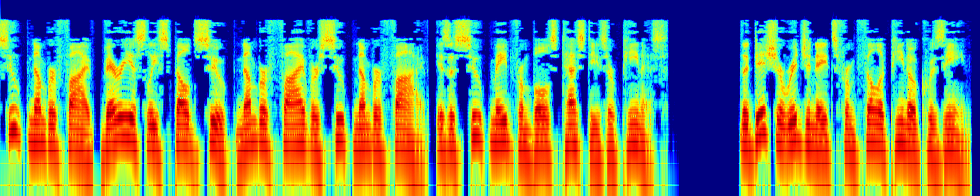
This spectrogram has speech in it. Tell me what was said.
Soup number 5, variously spelled soup number 5 or soup number 5, is a soup made from bull's testes or penis. The dish originates from Filipino cuisine.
